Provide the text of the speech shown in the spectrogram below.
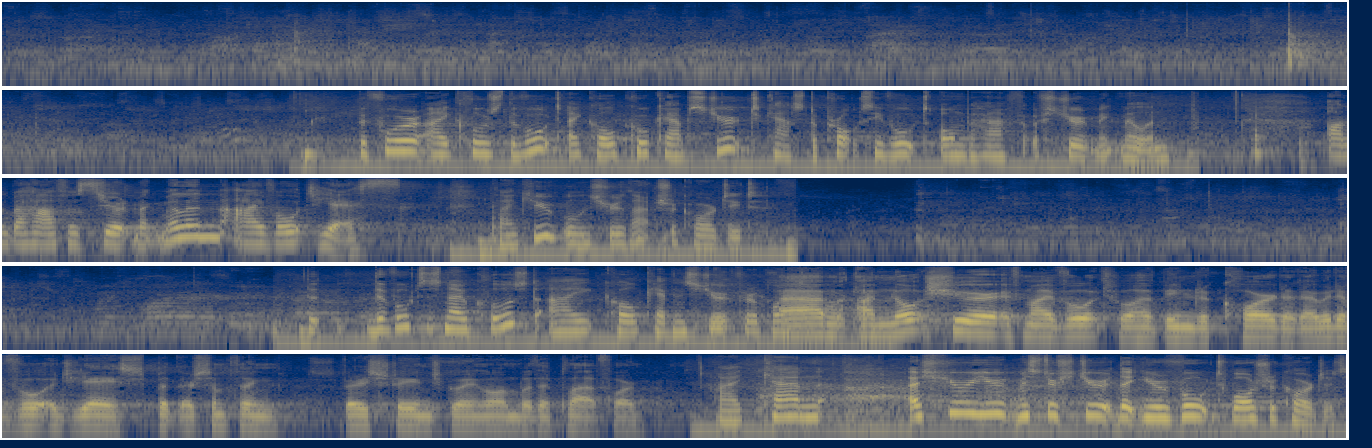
Before I close the vote, I call CoCab Stewart to cast a proxy vote on behalf of Stuart Macmillan. On behalf of Stuart Macmillan, I vote yes. Thank you. We'll ensure that's recorded. The, the vote is now closed. I call Kevin Stewart for a point um, I'm not sure if my vote will have been recorded. I would have voted yes, but there's something very strange going on with the platform. I can assure you, Mr Stewart, that your vote was recorded.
